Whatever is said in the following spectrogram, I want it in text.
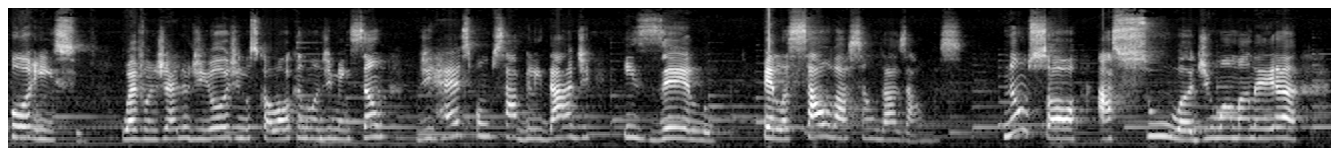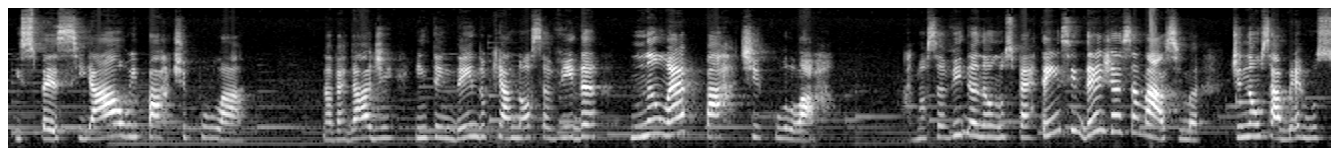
Por isso, o Evangelho de hoje nos coloca numa dimensão de responsabilidade e zelo pela salvação das almas. Não só a sua de uma maneira especial e particular. Na verdade, entendendo que a nossa vida não é particular. A nossa vida não nos pertence desde essa máxima de não sabermos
